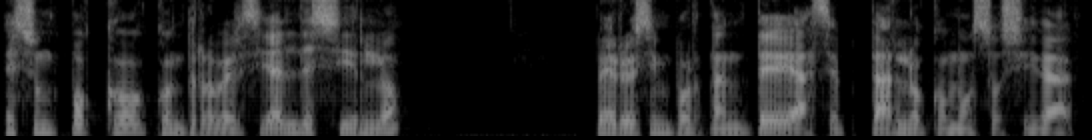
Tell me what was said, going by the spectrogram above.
es un poco controversial decirlo, pero es importante aceptarlo como sociedad.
